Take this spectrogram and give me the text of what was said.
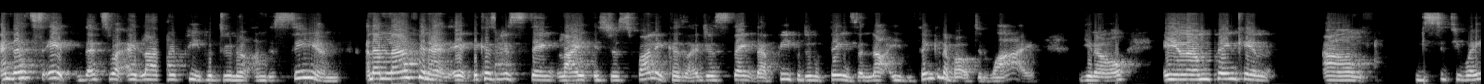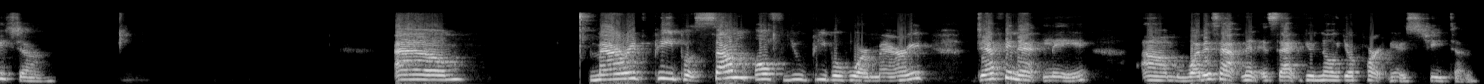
and that's it. That's what a lot of people do not understand. And I'm laughing at it because I just think life is just funny because I just think that people do things and not even thinking about it. Why? You know? And I'm thinking, um, the situation. Um, married people, some of you people who are married definitely um, what is happening is that you know your partner is cheating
